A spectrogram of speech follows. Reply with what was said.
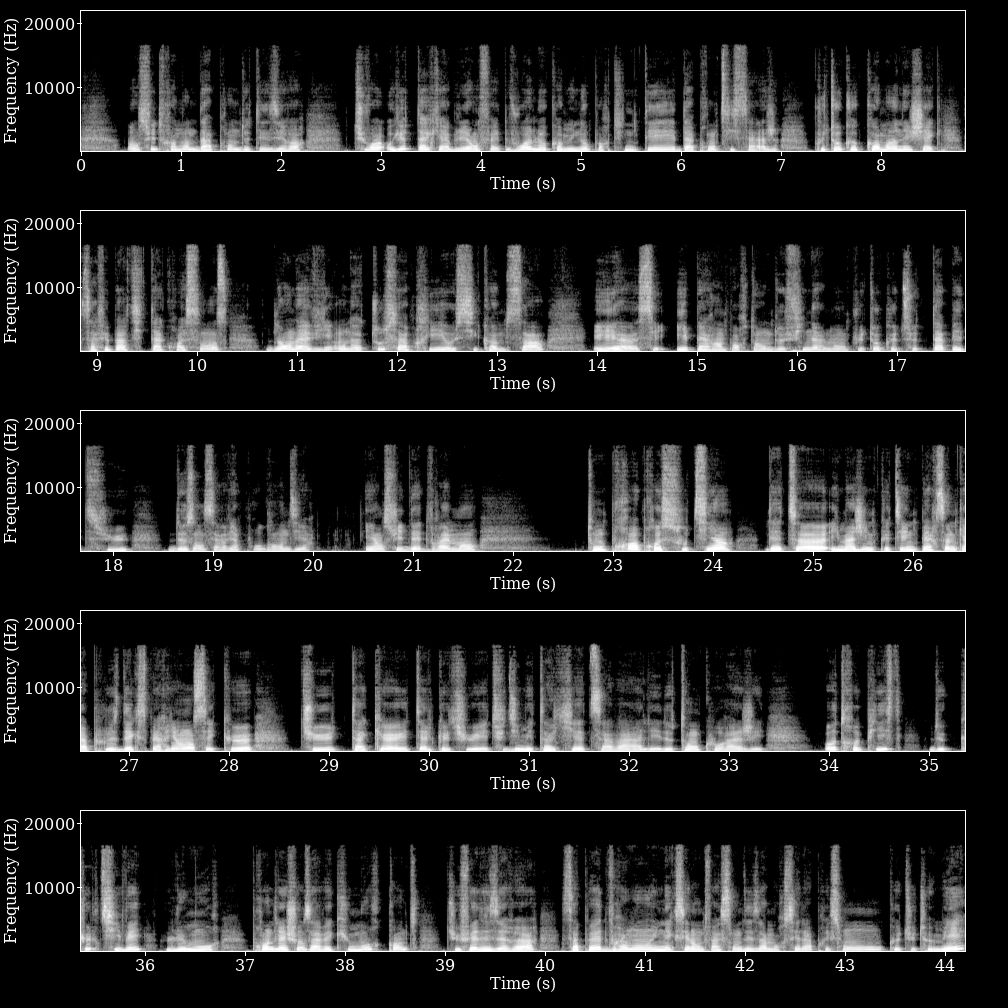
Ensuite, vraiment d'apprendre de tes erreurs. Tu vois, au lieu de t'accabler en fait, vois-le comme une opportunité d'apprentissage plutôt que comme un échec. Ça fait partie de ta croissance. Dans la vie, on a tous appris aussi comme ça. Et euh, c'est hyper important de finalement, plutôt que de se taper dessus, de s'en servir pour grandir. Et ensuite d'être vraiment ton propre soutien. D'être, euh, imagine que tu es une personne qui a plus d'expérience et que tu t'accueilles tel que tu es tu dis mais t'inquiète, ça va aller, de t'encourager. Autre piste, de cultiver l'humour. Prendre les choses avec humour quand tu fais des erreurs, ça peut être vraiment une excellente façon de désamorcer la pression que tu te mets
